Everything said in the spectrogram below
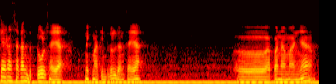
Saya rasakan betul saya nikmati betul dan saya uh, apa namanya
